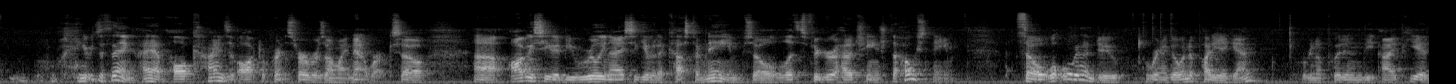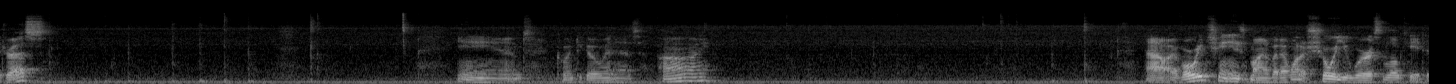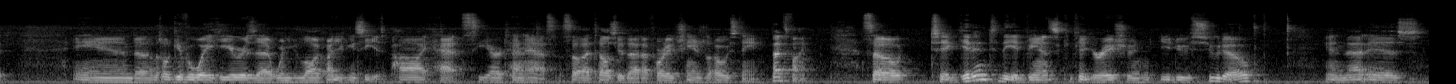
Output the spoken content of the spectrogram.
here's the thing. I have all kinds of Octoprint servers on my network. So uh, obviously it would be really nice to give it a custom name. So let's figure out how to change the host name. So what we're going to do, we're going to go into PuTTY again. We're going to put in the IP address and going to go in as pi. Now I've already changed mine, but I want to show you where it's located. And a little giveaway here is that when you log on, you can see it's pi at cr10s. So that tells you that I've already changed the host name. That's fine. So to get into the advanced configuration, you do sudo, and that is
